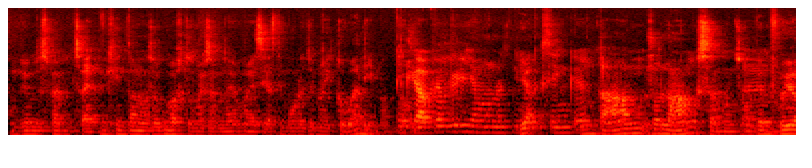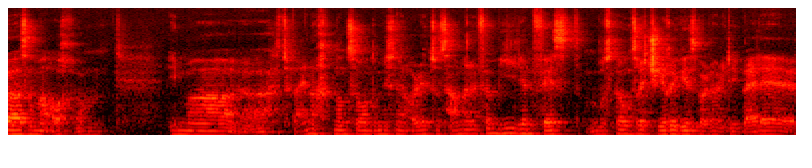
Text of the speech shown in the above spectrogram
Und wir haben das beim zweiten Kind dann so gemacht, dass wir gesagt haben, naja, das erste Monat immer gar niemand da. Ich glaube, wir haben wirklich einen Monat niemand ja. gesehen, gell? Und dann so langsam und so. Mhm. Und wir haben mhm. früher also wir auch ähm, immer äh, zu Weihnachten und so und da müssen wir alle zusammen ein Familienfest, was bei uns recht schwierig ist, weil halt die beide äh,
